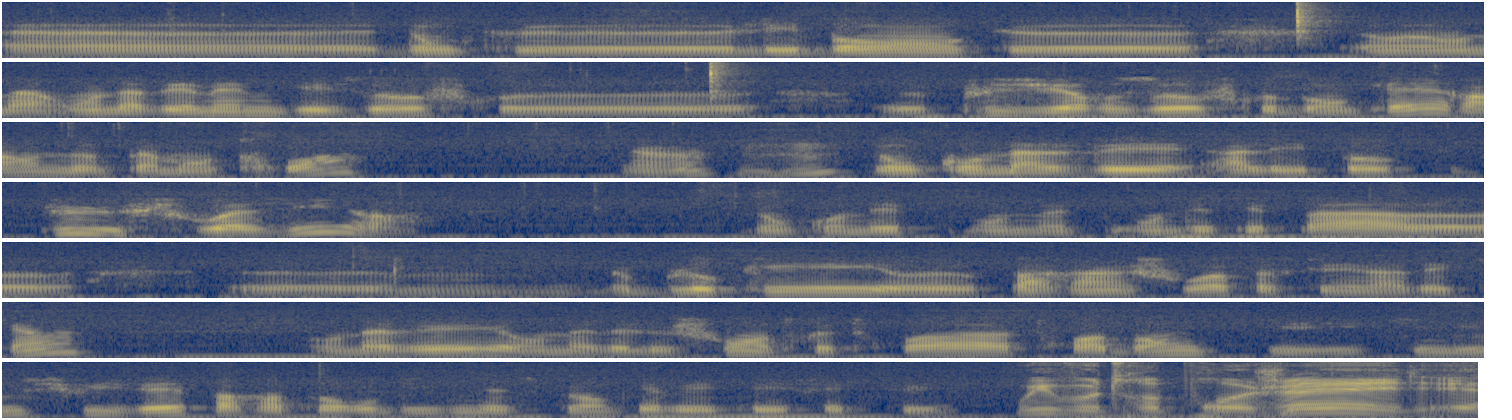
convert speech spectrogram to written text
donc, les banques, on, a, on avait même des offres plusieurs offres bancaires, hein, notamment trois. Hein. Mhm. Donc on avait à l'époque pu choisir. Donc on n'était on, pas euh, euh, bloqué euh, par un choix parce qu'il n'y en avait qu'un. On avait, on avait le choix entre trois, trois banques qui, qui, nous suivaient par rapport au business plan qui avait été effectué. Oui, votre projet était,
